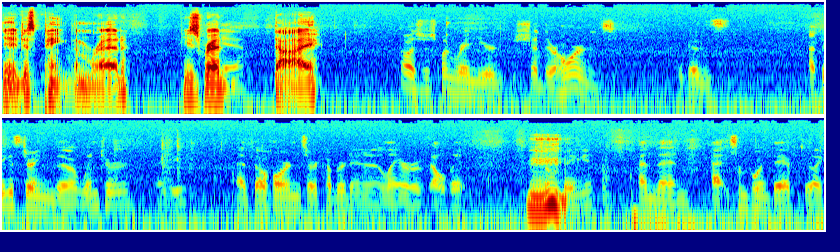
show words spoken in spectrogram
Yeah, just paint them red. Use red Yeah. dye. Oh, it's just when reindeer shed their horns, because I think it's during the winter, maybe, that the horns are covered in a layer of velvet, or Mm. something, and then at some point they have to like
